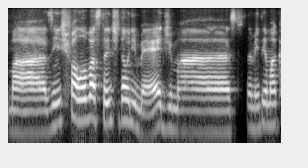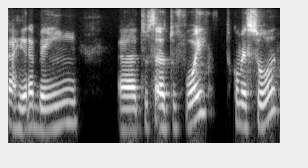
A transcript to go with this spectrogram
Mas a gente falou bastante da Unimed, mas também tem uma carreira bem Uh, tu, tu foi, tu começou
